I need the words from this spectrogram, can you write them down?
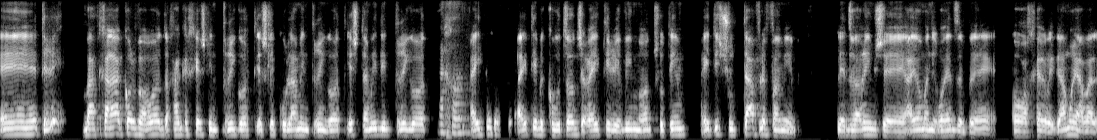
Uh, תראי, בהתחלה הכל ורוד, אחר כך יש אינטריגות, יש לכולם אינטריגות, יש תמיד אינטריגות. נכון. הייתי, הייתי בקבוצות שראיתי ריבים מאוד פשוטים, הייתי שותף לפעמים לדברים שהיום אני רואה את זה באור אחר לגמרי, אבל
